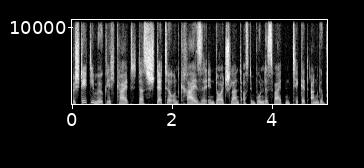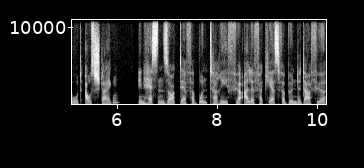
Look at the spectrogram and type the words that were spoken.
Besteht die Möglichkeit, dass Städte und Kreise in Deutschland aus dem bundesweiten Ticketangebot aussteigen? In Hessen sorgt der Verbundtarif für alle Verkehrsverbünde dafür,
